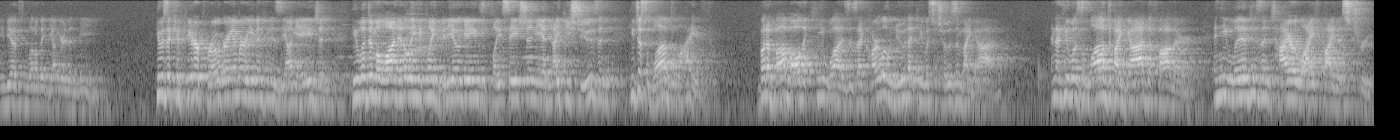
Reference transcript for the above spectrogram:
maybe a little bit younger than me. He was a computer programmer even in his young age, and he lived in Milan, Italy. He played video games, PlayStation, he had Nike shoes, and he just loved life. But above all, the key was is that Carlo knew that he was chosen by God and that he was loved by God the Father. And he lived his entire life by this truth,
